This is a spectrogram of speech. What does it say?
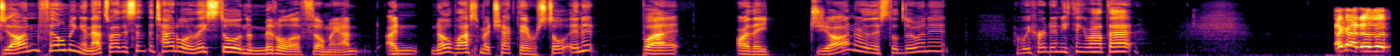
done filming and that's why they said the title, or are they still in the middle of filming? I, I know last time I checked they were still in it, but are they done or are they still doing it? Have we heard anything about that? I got nothing.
